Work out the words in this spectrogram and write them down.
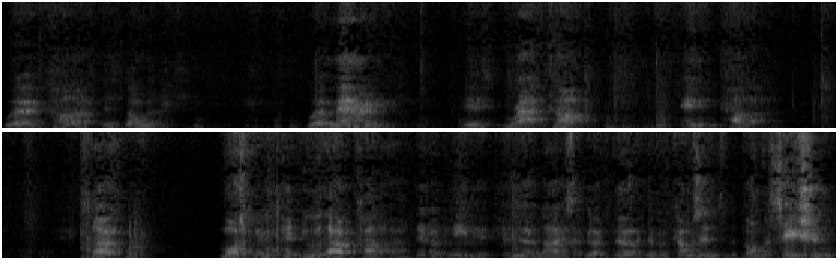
where color is dominant, where memory is wrapped up in color. Now, most people can do without color. They don't need it in their lives. I don't know. It never comes into the conversation.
